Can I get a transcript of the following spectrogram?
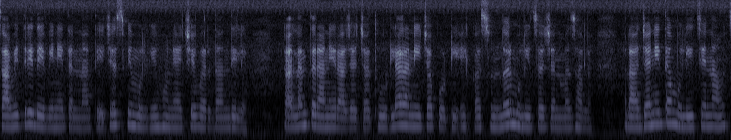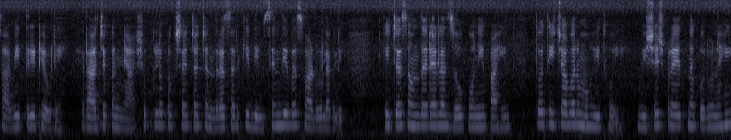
सावित्री देवीने त्यांना तेजस्वी मुलगी होण्याचे वरदान दिले. कालांतराने राजाच्या थोरल्या राणीच्या पोटी एका सुंदर मुलीचा जन्म झाला. राजाने त्या मुलीचे नाव सावित्री ठेवले. राजकन्या शुक्ल पक्षाच्या चंद्रासारखी दिवसेंदिवस वाढू लागली. तिच्या सौंदर्याला जो कोणी पाहिल तो तिच्यावर मोहित होई. विशेष प्रयत्न करूनही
